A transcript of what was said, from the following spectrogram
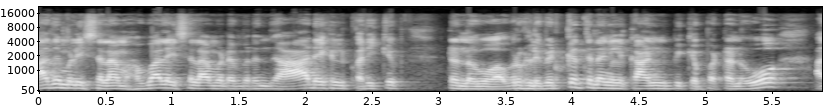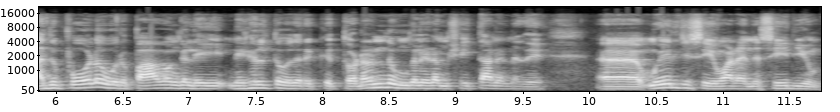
ஆதம் அலி சலாம் ஹவ்வா அலி இஸ்லாமிடமிருந்து ஆடைகள் பறிக்கப்பட்டனவோ அவர்கள் வெட்கத்தனங்கள் காண்பிக்கப்பட்டனவோ அதுபோல ஒரு பாவங்களை நிகழ்த்துவதற்கு தொடர்ந்து உங்களிடம் ஷைத்தான் எனது முயற்சி செய்வான் இந்த செய்தியும்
